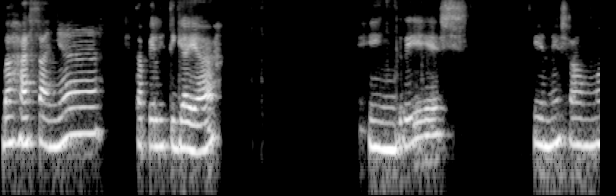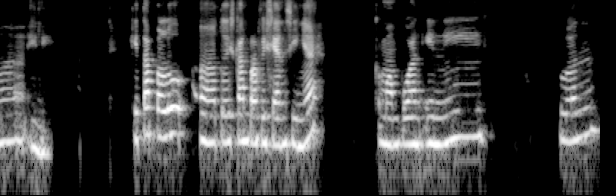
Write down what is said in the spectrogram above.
Bahasanya kita pilih tiga ya. Inggris, ini sama ini. Kita perlu uh, tuliskan profisiensinya, kemampuan ini, fluent,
